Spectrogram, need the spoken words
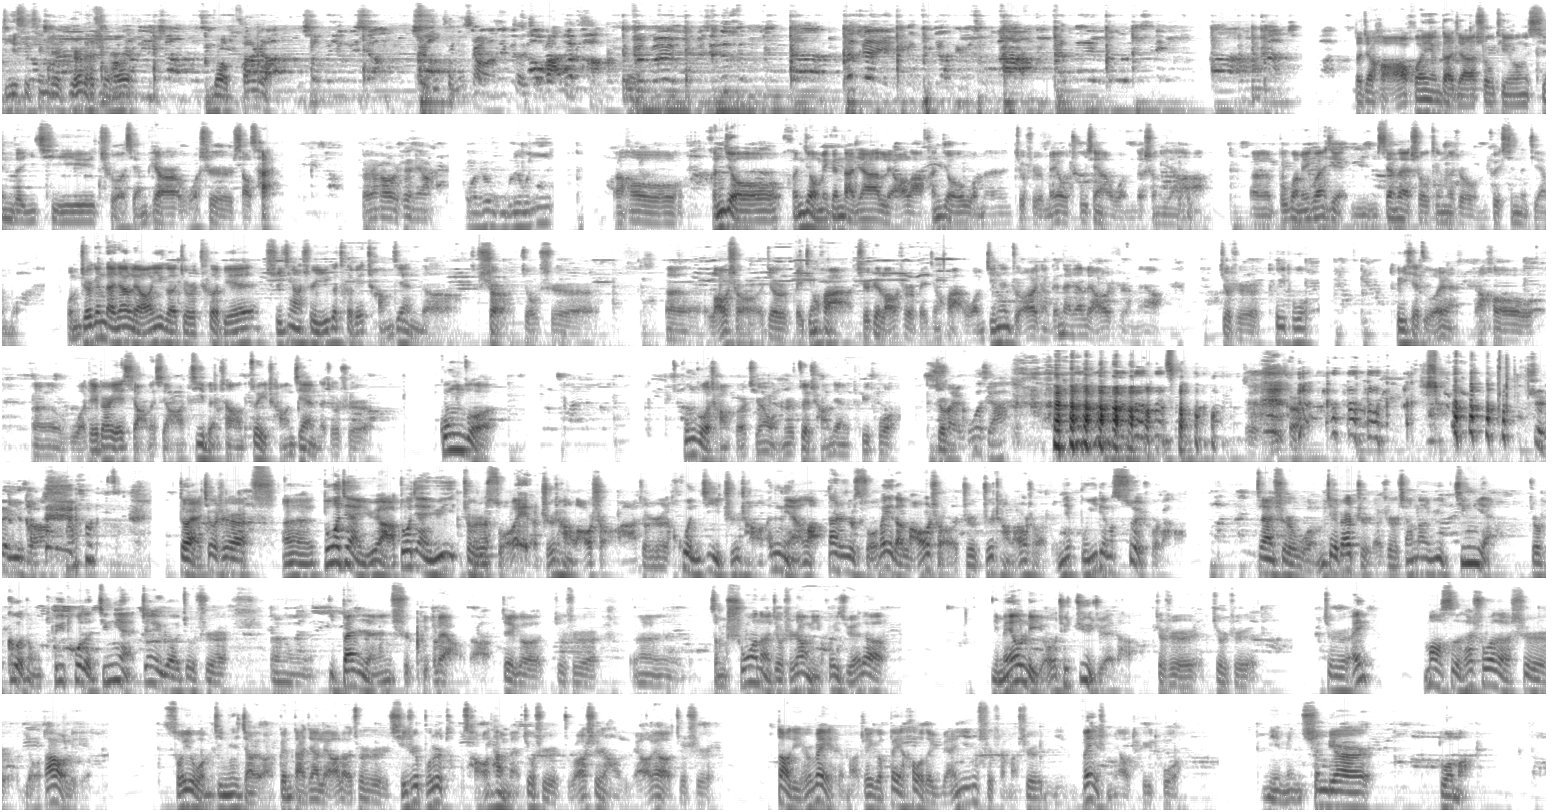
第一次听这歌的时候要喷了。特别想在酒吧里。大家好，欢迎大家收听新的一期扯闲篇儿，我是小蔡。大家好，我是山羊。我是五六一，然后很久很久没跟大家聊了，很久我们就是没有出现我们的声音了啊。呃，不过没关系，你现在收听的就是我们最新的节目。我们今儿跟大家聊一个就是特别，实际上是一个特别常见的事儿，就是呃老手，就是北京话。其实这老手是北京话。我们今天主要想跟大家聊的是什么呀？就是推脱、推卸责任。然后呃，我这边也想了想，基本上最常见的就是工作工作场合，其实我们是最常见的推脱。就是甩锅侠，是这意思啊？对，就是，呃，多见于啊，多见于就是所谓的职场老手啊，就是混迹职场 N 年了。但是所谓的老手，职职场老手，人家不一定岁数老，但是我们这边指的是相当于经验，就是各种推脱的经验。这个就是，嗯、一般人是比不了的。这个就是，嗯、怎么说呢？就是让你会觉得你没有理由去拒绝他，就是就是就是哎，貌似他说的是有道理，所以我们今天就要跟大家聊聊，就是其实不是吐槽他们，就是主要是想聊聊，就是到底是为什么，这个背后的原因是什么？是你为什么要推脱？你们身边多吗？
